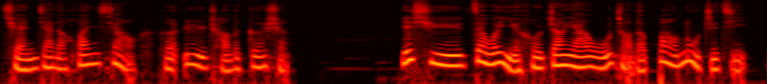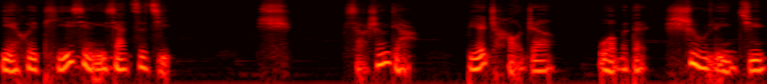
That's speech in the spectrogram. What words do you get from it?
全家的欢笑和日常的歌声。也许在我以后张牙舞爪的暴怒之际，也会提醒一下自己：“嘘，小声点儿，别吵着我们的树邻居。”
